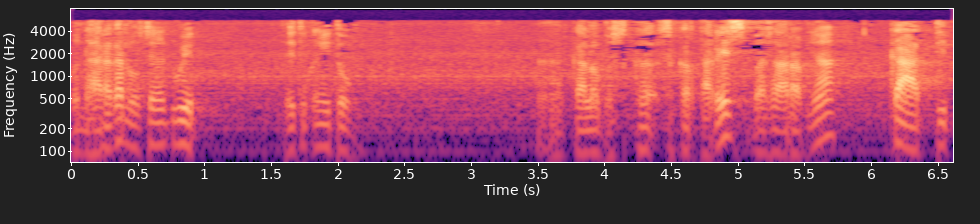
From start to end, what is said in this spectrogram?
Bendahara kan maksudnya duit. Itu tukang hitung. Nah, kalau sekretaris, bahasa Arabnya, katib.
